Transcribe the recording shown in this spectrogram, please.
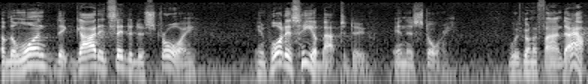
of the one that God had said to destroy. And what is he about to do? in this story. We're going to find out.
